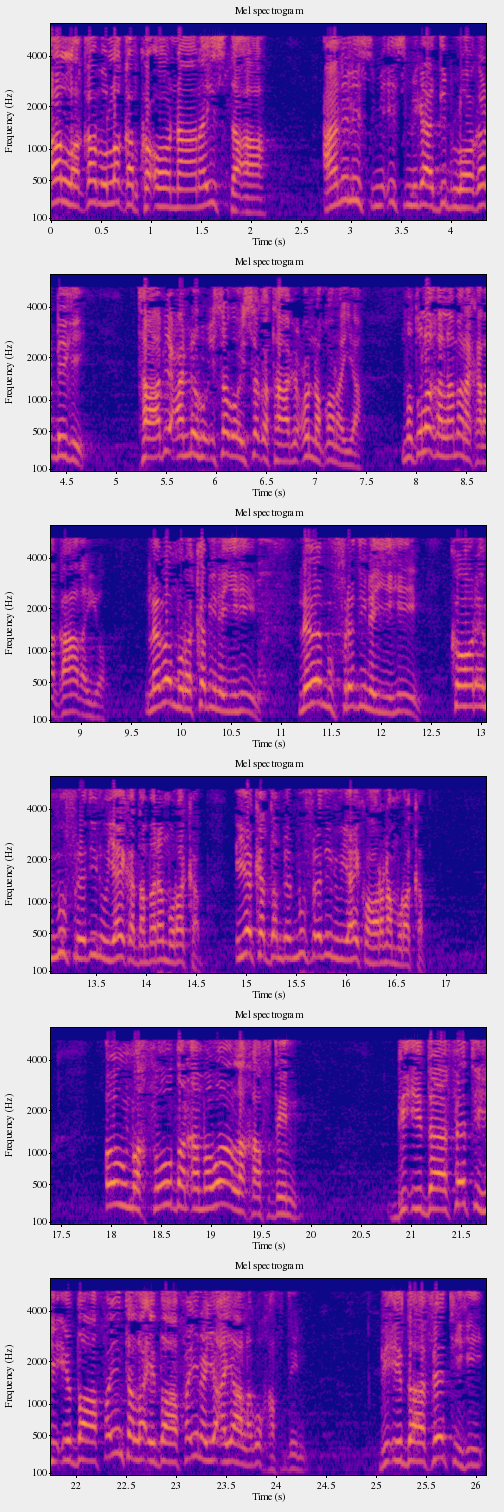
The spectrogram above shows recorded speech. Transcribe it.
Allaqabu laqabka oo naanaysta ah canilismi ismigaa dib looga dhigi. Taabican lahu isagoo isagoo taabicu noqonaya. Mutlaqan lamana kala qaadayo. Laba murakab inay yihiin laba mufrad inay yihiin. Ka hore mufrad inuu yahay ka dambena murakab. Iyo ka dambe mufrad inuu yahay ka horena murakab. Ow makfuudan ama waa la khafdin? Biidaafatihi idaafaynta la idaafaynayo ayaa lagu khafdin. Biidaafatihi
